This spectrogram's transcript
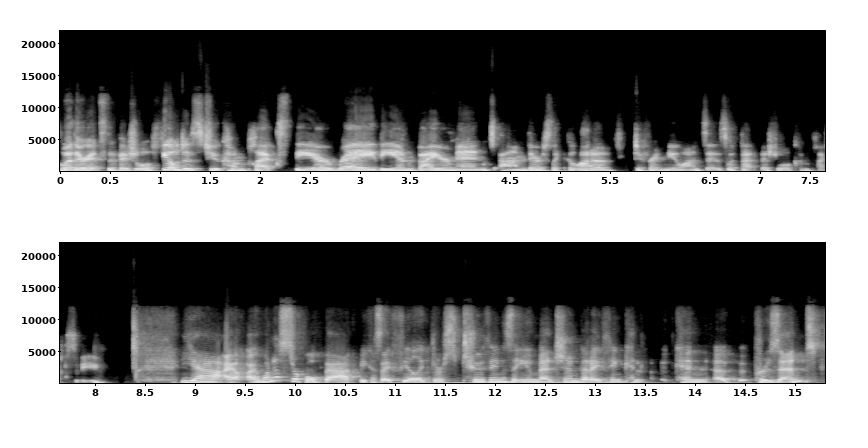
whether it's the visual field is too complex, the array, the environment, um, there's like a lot of different nuances with that visual complexity. Yeah, I, I want to circle back because I feel like there's two things that you mentioned that I think can can uh, present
